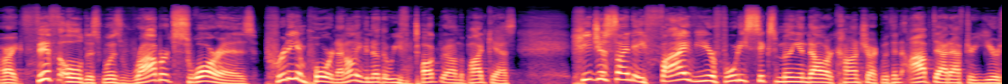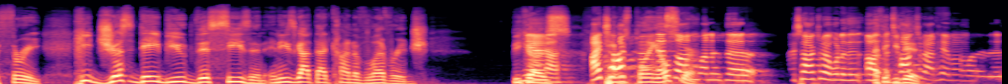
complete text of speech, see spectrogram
All right, fifth oldest was Robert Suarez. Pretty important. I don't even know that we even talked about on the podcast. He just signed a five year, $46 million contract with an opt out after year three. He just debuted this season and he's got that kind of leverage because yeah. I talked about this elsewhere. on one of the. I talked about one of the. Uh, I, think I talked did. about him on one of the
